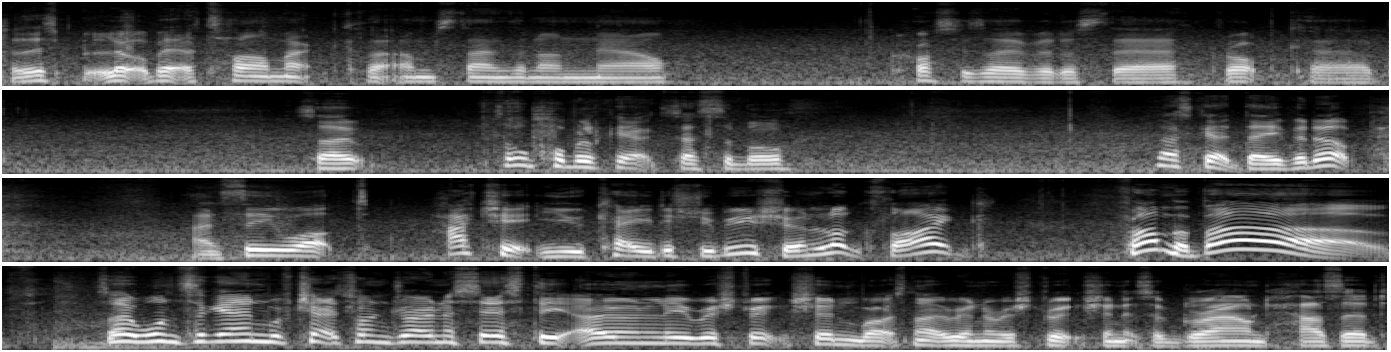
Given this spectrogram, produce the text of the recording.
So, this little bit of tarmac that I'm standing on now crosses over just there, drop curb. So, it's all publicly accessible. Let's get David up and see what Hachette UK distribution looks like from above. So once again, we've checked on drone assist. The only restriction, well, it's not even a restriction, it's a ground hazard.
